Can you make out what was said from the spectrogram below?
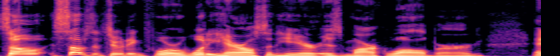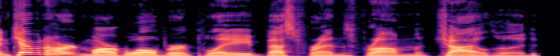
So, substituting for Woody Harrelson here is Mark Wahlberg. And Kevin Hart and Mark Wahlberg play best friends from childhood,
